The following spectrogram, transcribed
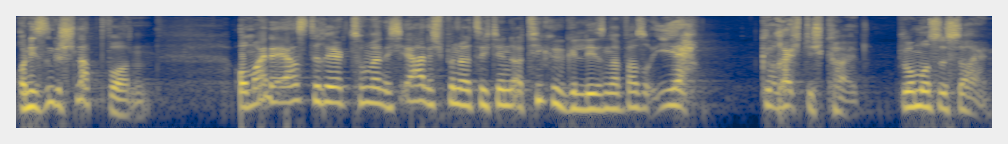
Und die sind geschnappt worden. Und meine erste Reaktion, wenn ich ehrlich bin, als ich den Artikel gelesen habe, war so, ja, yeah, Gerechtigkeit, so muss es sein.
